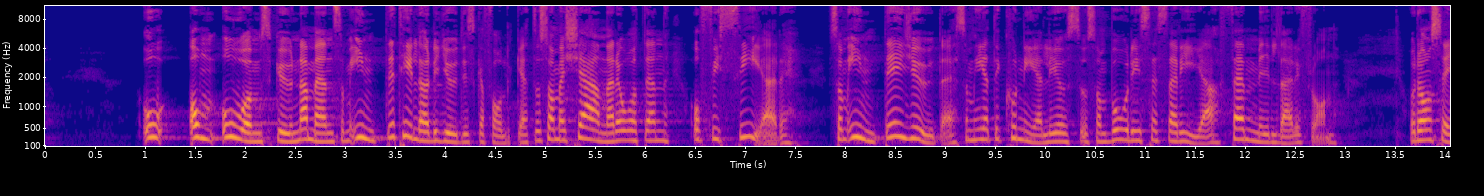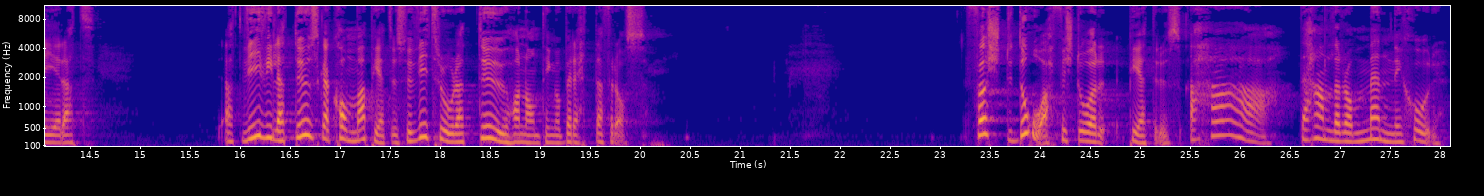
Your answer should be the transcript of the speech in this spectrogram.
oomskurna män som inte tillhör det judiska folket och som är tjänare åt en officer som inte är jude, som heter Cornelius och som bor i Caesarea, fem mil därifrån. Och de säger att att vi vill att du ska komma Petrus, för vi tror att du har någonting att berätta för oss. Först då förstår Petrus, aha, det handlar om människor.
